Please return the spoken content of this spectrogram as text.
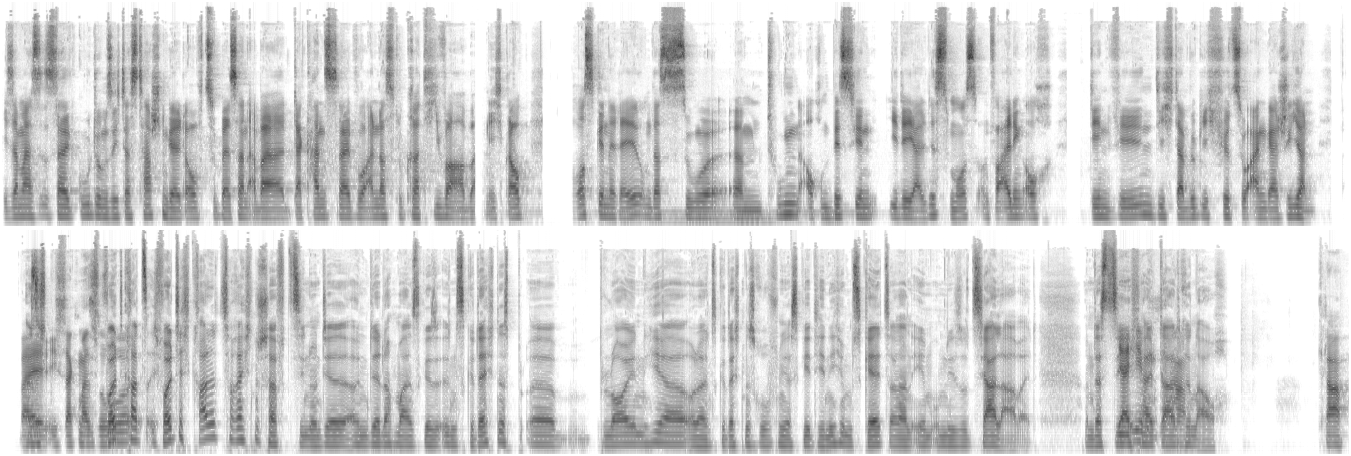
Ich sag mal, es ist halt gut, um sich das Taschengeld aufzubessern, aber da kannst du halt woanders lukrativer arbeiten. Ich glaube, brauchst generell, um das zu ähm, tun, auch ein bisschen Idealismus und vor allen Dingen auch den Willen, dich da wirklich für zu engagieren. Weil also ich, ich, sag mal so. Ich wollte dich gerade zur Rechenschaft ziehen und dir, und dir nochmal ins, ins Gedächtnis äh, bläuen hier oder ins Gedächtnis rufen hier, es geht hier nicht ums Geld, sondern eben um die Sozialarbeit. Und das sehe ja, ich eben, halt da klar. drin auch. Klar.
